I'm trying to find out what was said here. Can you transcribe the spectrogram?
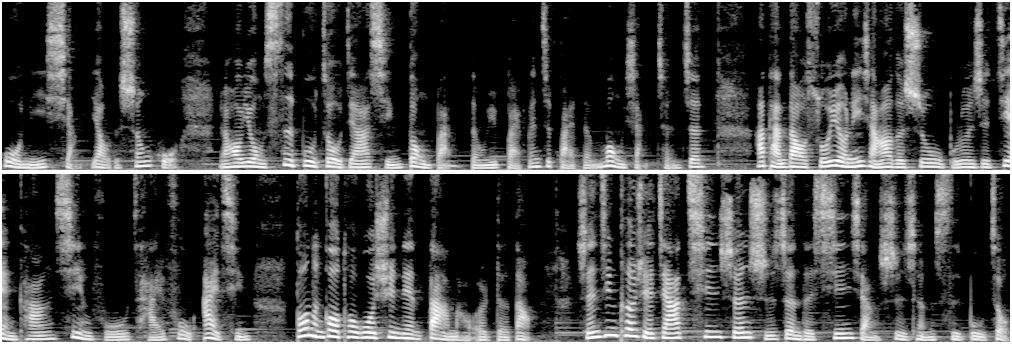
过你想要的生活，然后用四步骤加行动版等于百分之百的梦想成真。他谈到所有你想要的事物，不论是健康、幸福、财富、爱情，都能够透过训练大脑而得到。神经科学家亲身实证的心想事成四步骤，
